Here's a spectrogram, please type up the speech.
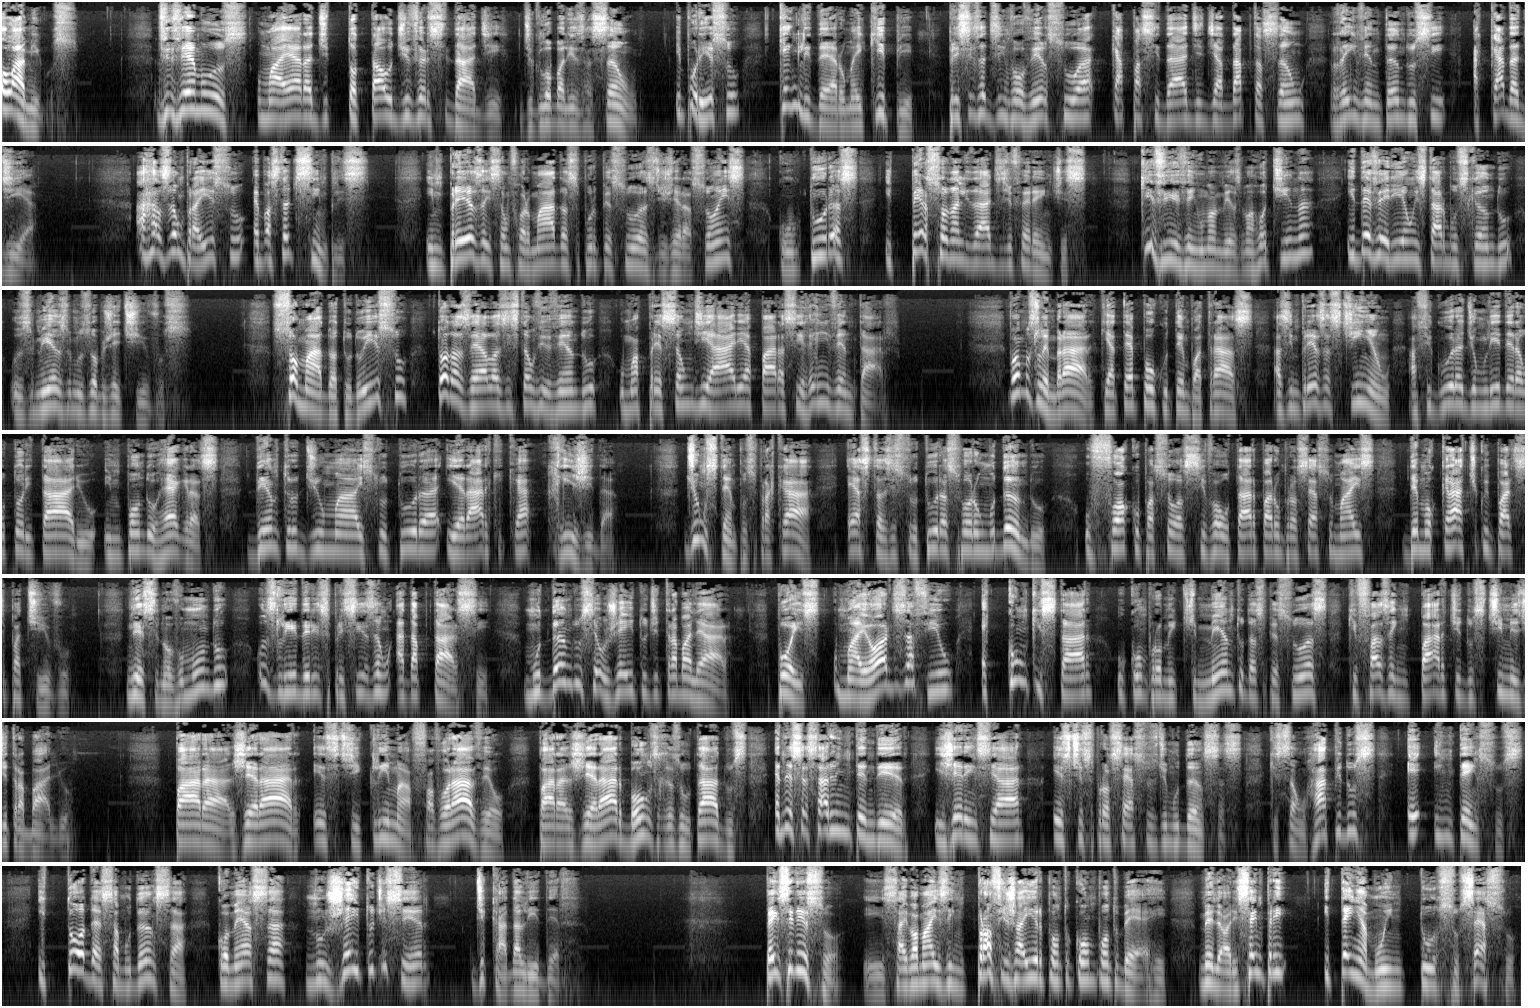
Olá, amigos. Vivemos uma era de total diversidade, de globalização, e por isso, quem lidera uma equipe precisa desenvolver sua capacidade de adaptação, reinventando-se a cada dia. A razão para isso é bastante simples. Empresas são formadas por pessoas de gerações, culturas e personalidades diferentes, que vivem uma mesma rotina e deveriam estar buscando os mesmos objetivos. Somado a tudo isso, todas elas estão vivendo uma pressão diária para se reinventar. Vamos lembrar que até pouco tempo atrás as empresas tinham a figura de um líder autoritário impondo regras dentro de uma estrutura hierárquica rígida. De uns tempos para cá, estas estruturas foram mudando, o foco passou a se voltar para um processo mais democrático e participativo. Nesse novo mundo, os líderes precisam adaptar-se, mudando seu jeito de trabalhar, pois o maior desafio é conquistar o comprometimento das pessoas que fazem parte dos times de trabalho. Para gerar este clima favorável, para gerar bons resultados, é necessário entender e gerenciar estes processos de mudanças, que são rápidos e intensos. E toda essa mudança começa no jeito de ser de cada líder. Pense nisso e saiba mais em profjair.com.br. Melhore sempre e tenha muito sucesso!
